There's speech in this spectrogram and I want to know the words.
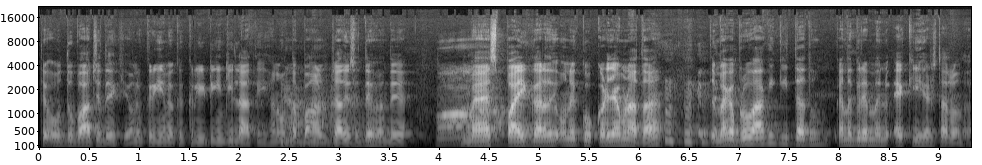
ਤੇ ਉਸ ਤੋਂ ਬਾਅਦ ਚ ਦੇਖਿਓ ਉਹਨੇ ਕਰੀਮ ਇੱਕ ਕ੍ਰੀਟੀਨ ਜੀ ਲਾਤੀ ਹਨਾ ਉਹਦਾ ਬਾਲ ਜ਼ਿਆਦਾ ਸਿੱਧੇ ਹੋ ਜਾਂਦੇ ਆ। ਮੈਂ ਸਪਾਈਕ ਕਰਦੇ ਉਹਨੇ ਕੋਕੜ ਜਿਹਾ ਬਣਾਤਾ ਤੇ ਮੈਂ ਕਿਹਾ ਬ్రో ਆ ਕੀ ਕੀਤਾ ਤੂੰ? ਕਹਿੰਦਾ ਵੀਰੇ ਮੈਨੂੰ ਇੱਕ ਹੀ ਹੇਅਰ ਸਟਾਈਲ ਆਉਂਦਾ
